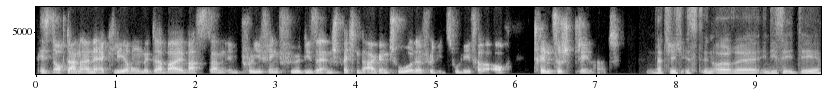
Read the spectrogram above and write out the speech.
ist auch dann eine Erklärung mit dabei, was dann im Briefing für diese entsprechende Agentur oder für die Zulieferer auch drin zu stehen hat. Natürlich ist in eure, in diese Idee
